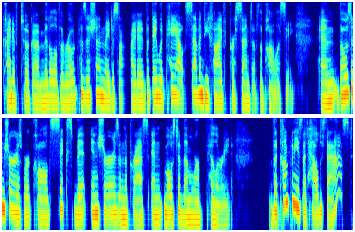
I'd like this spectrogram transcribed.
kind of took a middle of the road position. They decided that they would pay out 75% of the policy. And those insurers were called six bit insurers in the press, and most of them were pilloried. The companies that held fast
